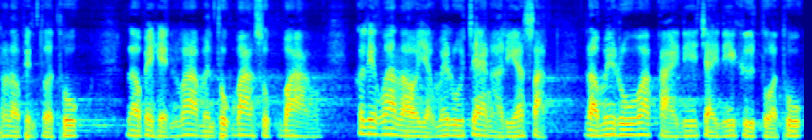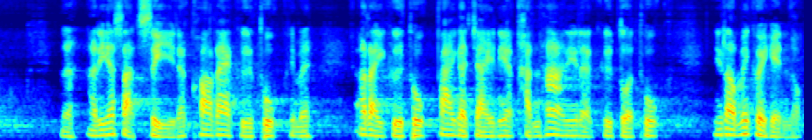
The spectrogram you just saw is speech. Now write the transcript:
ของเราเป็นตัวทุกข์เราไปเห็นว่ามันทุกข์บ้างสุขบ้าง ก็เรียกว่าเรายัางไม่รู้แจ้งอริยสัจเราไม่รู้ว่ากายนี้ใจนี้คือตัวทุกข์นะอริยสัจสี่นะข้อแรกคือทุกข์ใช่ไหมอะไรคือทุกข์กายกับใจเนี่ยขันห้านี่แหละคือตัวทุกข์นี่เราไม่เคยเห็นหรอก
